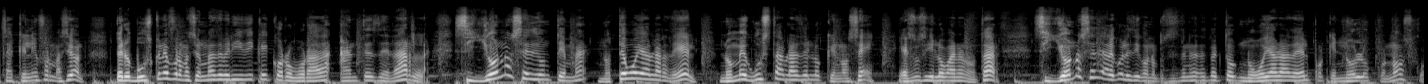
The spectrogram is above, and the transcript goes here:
saqué la información, pero busco la información más verídica y corroborada antes de darla. Si yo no sé de un tema, no te voy a hablar de él. No me gusta hablar de lo que no sé. Eso sí lo van a notar. Si yo no sé de algo, les digo, no, pues en este aspecto no voy a hablar de él porque no lo conozco.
